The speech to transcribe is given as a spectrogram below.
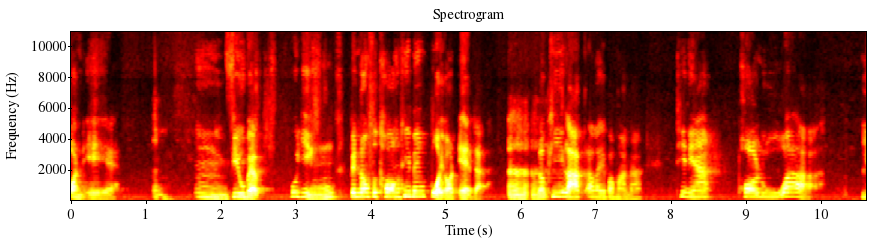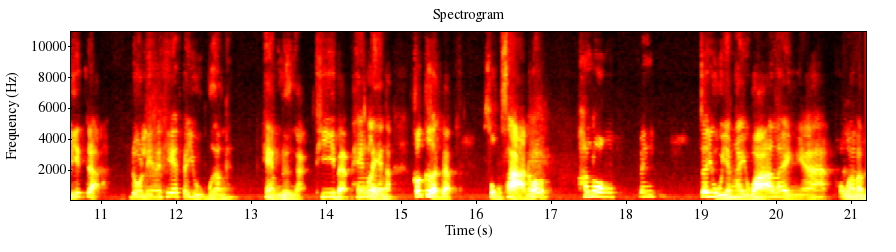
อ่อนแออืมอืม feel แบบผู้หญิงเป็นน้องสุดท้องที่แม่งป่วยออดแอดอะอ่าอ่าแล้วพี่รักอะไรประมาณนะทีเนี้ย พอรู้ว่าลิศอะโดนเนรเทศไปอยู่เมืองแห่งหนึ่งอะที่แบบแห้งแล้งอะก็เกิดแบบสงสารว่าแบบพระลองแม่ง จะอยู่ยังไงวะอะไรอย่างเงี้ย เพราะว่าแบบ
